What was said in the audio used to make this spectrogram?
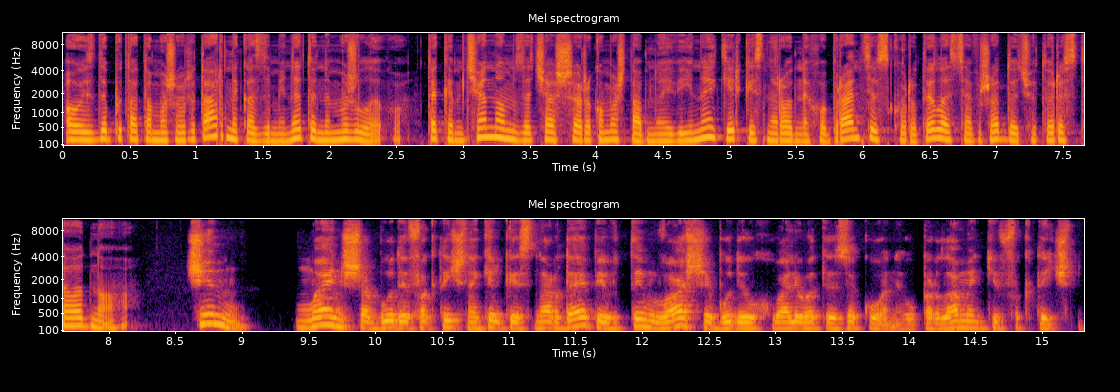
А ось депутата-мажоритарника замінити неможливо. Таким чином, за час широкомасштабної війни кількість народних обранців скоротилася вже до 401. Чим менша буде фактична кількість нардепів, тим важче буде ухвалювати закони у парламенті фактично.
